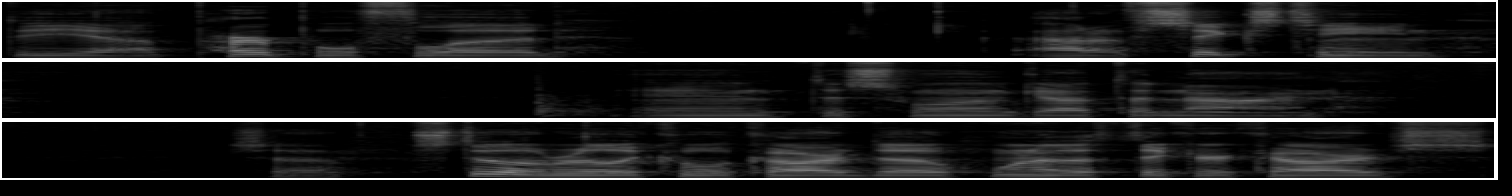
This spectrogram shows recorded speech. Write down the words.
the uh, Purple Flood out of 16. And this one got the 9. So, still a really cool card though. One of the thicker cards.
